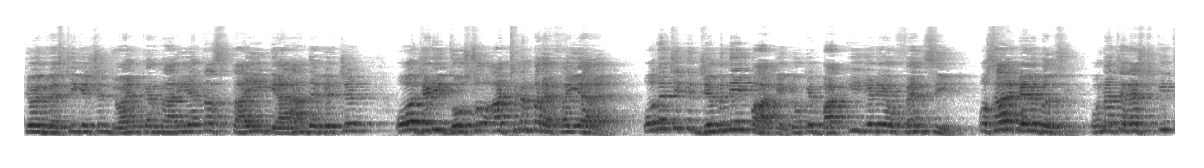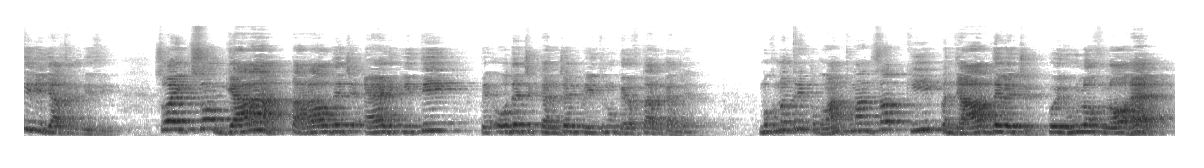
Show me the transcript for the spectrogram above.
ਤੇ ਉਹ ਇਨਵੈਸਟੀਗੇਸ਼ਨ ਜੁਆਇਨ ਕਰਨ ਆ ਰਹੀ ਹੈ, ਤਾਂ 27 11 ਦੇ ਵਿੱਚ ਉਹ ਜਿਹੜੀ 208 ਨੰਬਰ ਐਫ ਆਈ ਆਰ ਹੈ ਉਹਦੇ ਚ ਇੱਕ ਜਿਮਨੀ ਪਾ ਕੇ, ਕਿਉਂਕਿ ਬਾਕੀ ਜਿਹੜੇ ਆਫੈਂਸ ਸੀ, ਉਹ ਸਾਰੇ ਅਵੇਲੇਬਲ ਸੀ। ਉਹਨਾਂ 'ਚ ਅਰੈਸਟ ਕੀਤੀ ਨਹੀਂ ਜਾ ਸਕਦੀ ਸੀ। ਸੋ 111 ਧਾਰਾ ਉਹਦੇ 'ਚ ਐਡ ਕੀਤੀ ਤੇ ਉਹਦੇ 'ਚ ਕੰਚਨਪ੍ਰੀਤ ਨੂੰ ਗ੍ਰਿਫਤਾਰ ਕਰ ਲਿਆ। ਮੁੱਖ ਮੰਤਰੀ ਭਗਵੰਤ ਮਾਨ ਸਾਹਿਬ, ਕੀ ਪੰਜਾਬ ਦੇ ਵਿੱਚ ਕੋਈ ਰੂਲ ਆਫ ਲਾਅ ਹੈ?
